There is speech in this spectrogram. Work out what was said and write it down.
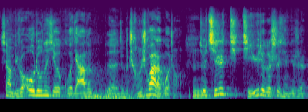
像比如说欧洲那些个国家的呃这个城市化的过程，就其实体体育这个事情就是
